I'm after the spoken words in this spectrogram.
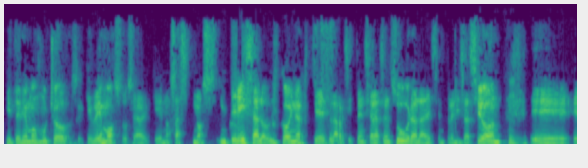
que tenemos muchos, que vemos, o sea, que nos, nos interesa a los bitcoiners, que es la resistencia a la censura, la descentralización, eh, e,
